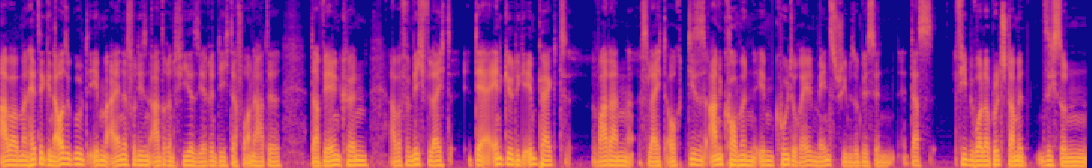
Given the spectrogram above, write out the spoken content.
aber man hätte genauso gut eben eine von diesen anderen vier Serien, die ich da vorne hatte, da wählen können. Aber für mich vielleicht der endgültige Impact war dann vielleicht auch dieses Ankommen im kulturellen Mainstream so ein bisschen, dass Phoebe Waller-Bridge damit sich so ein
